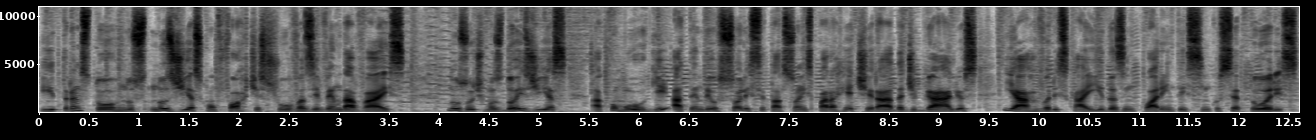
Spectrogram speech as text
e transtornos nos dias com fortes chuvas e vendavais. Nos últimos dois dias, a Comurg atendeu solicitações para retirada de galhos e árvores caídas em 45 setores.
